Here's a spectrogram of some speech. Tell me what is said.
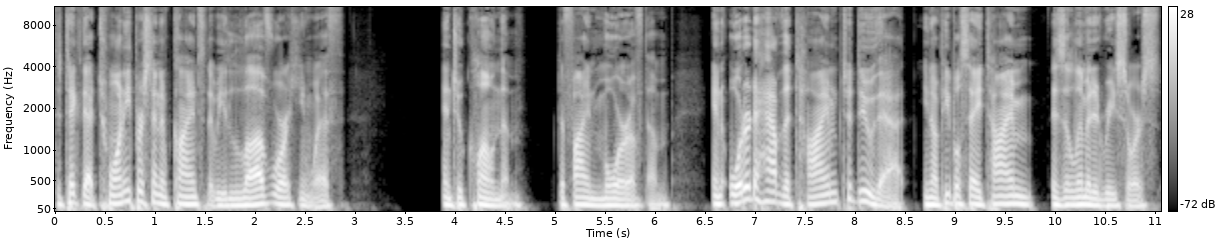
to take that 20% of clients that we love working with and to clone them, to find more of them. In order to have the time to do that, you know, people say time is a limited resource.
